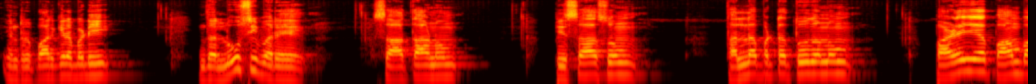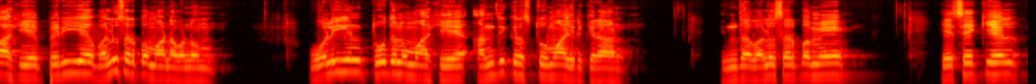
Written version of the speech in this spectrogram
என்று பார்க்கிறபடி இந்த லூசிபரே சாத்தானும் பிசாசும் தள்ளப்பட்ட தூதனும் பழைய பாம்பாகிய பெரிய வலு சர்ப்பமானவனும் ஒளியின் தூதனுமாகிய அந்தி இருக்கிறான் இந்த வலு சர்ப்பமே எசேக்கியல்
